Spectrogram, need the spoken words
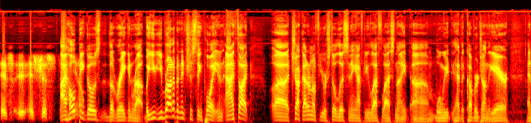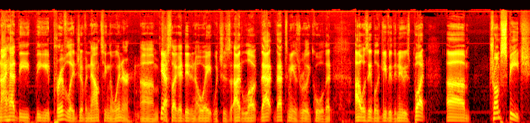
It's it's just I hope he goes the Reagan route. But you, you brought up an interesting point, and I thought, uh, Chuck, I don't know if you were still listening after you left last night um, when we had the coverage on the air, and I had the the privilege of announcing the winner, um, Yeah. just like I did in 08, which is I love that. That to me is really cool that I was able to give you the news. But um, Trump's speech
